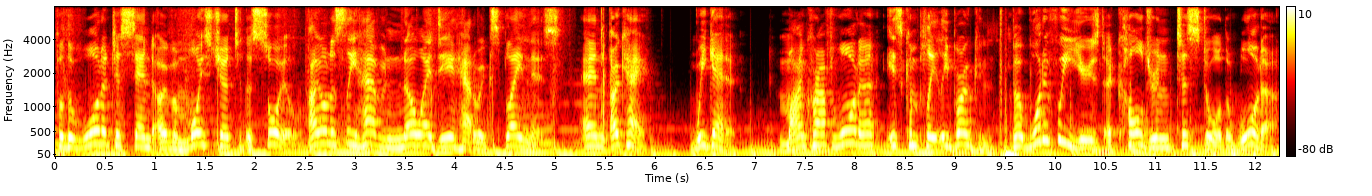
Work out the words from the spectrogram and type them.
for the water to send over moisture to the soil. I honestly have no idea how to explain this. And okay, we get it. Minecraft water is completely broken. But what if we used a cauldron to store the water?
